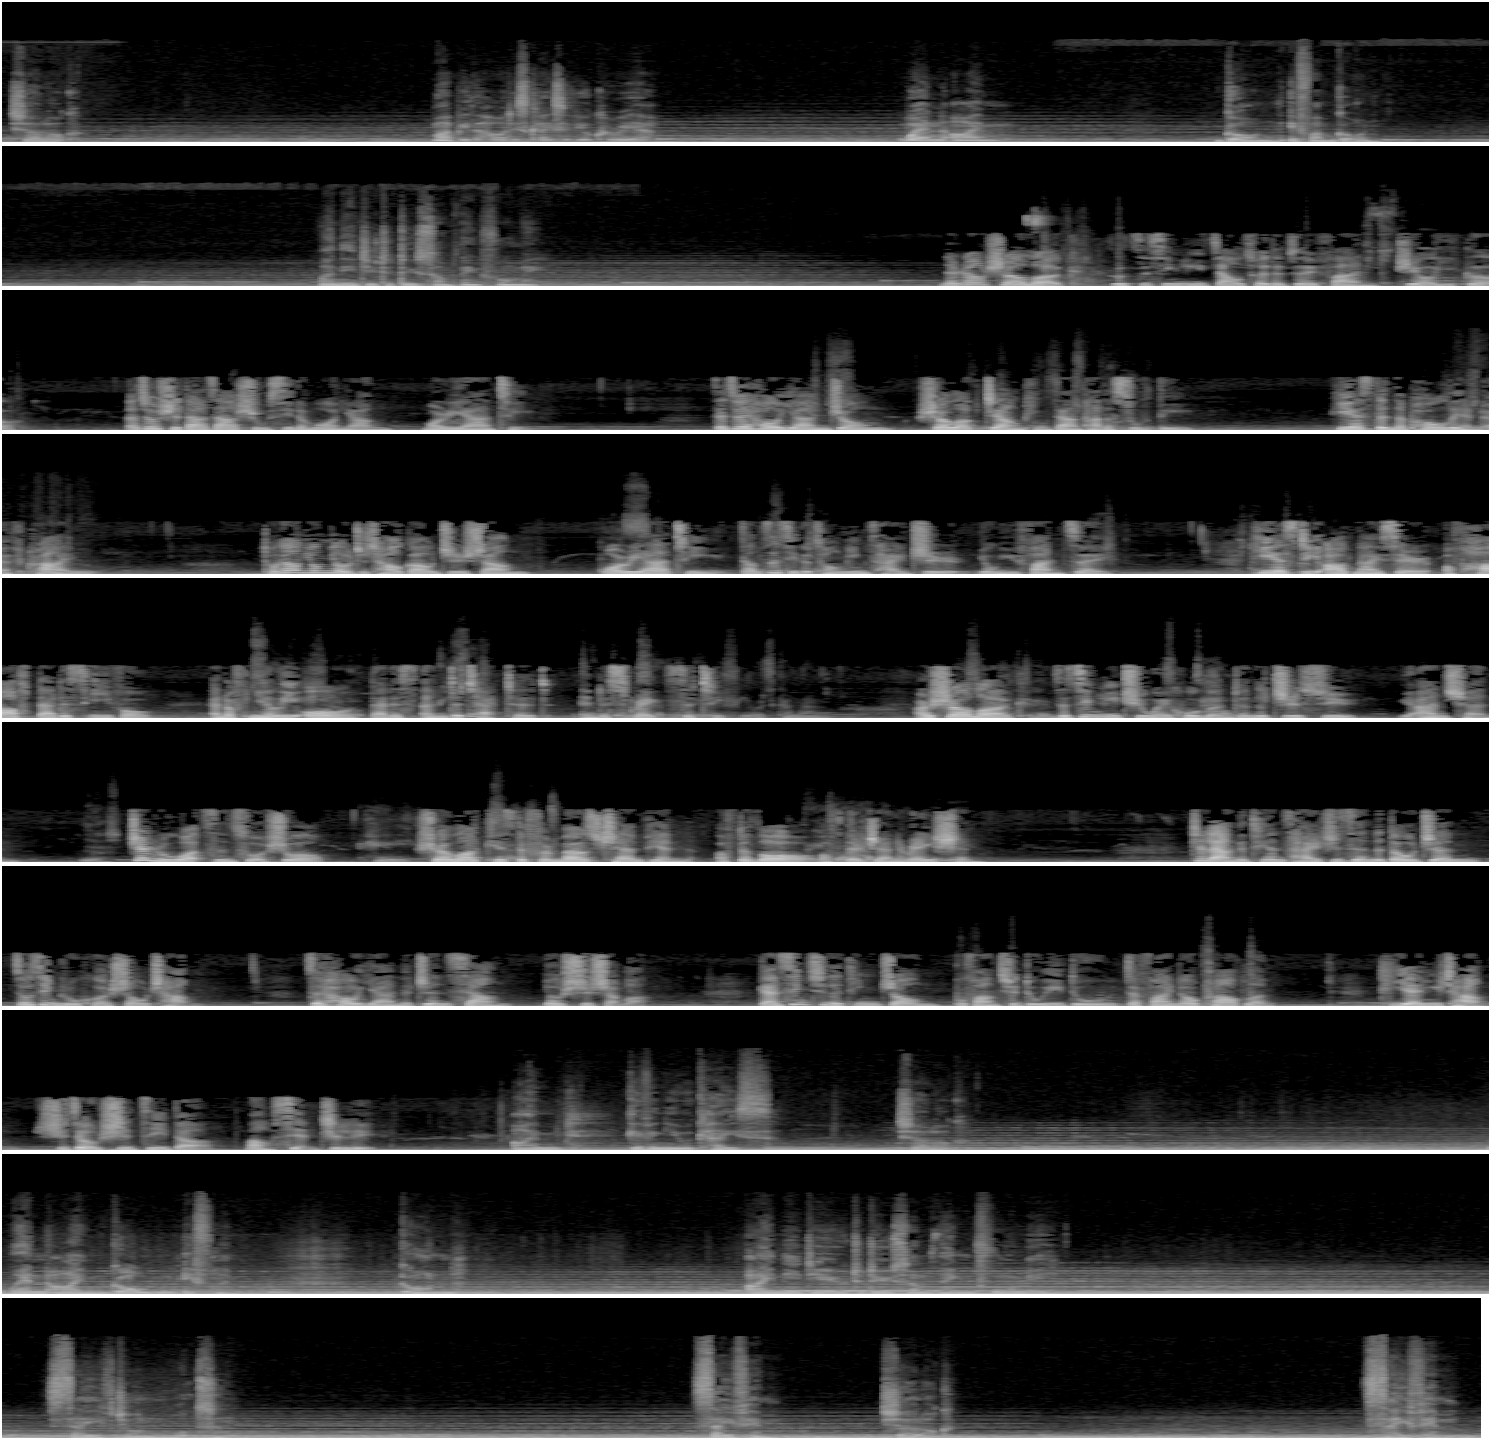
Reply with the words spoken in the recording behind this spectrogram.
Sherlock. Might be the hardest case of your career. When I'm gone, if I'm gone, I need you to do something for me. 能让 Sherlock 如此心力交瘁的罪犯只有一个，那就是大家熟悉的默娘 Moriarty。在最后一案中，Sherlock 这样评价他的宿敌：“He is the Napoleon of crime。”同样拥有着超高智商，Moriarty 将自己的聪明才智用于犯罪。He is the organizer of half that is evil。and of nearly all that is undetected in this great city. 而 Sherlock 则尽力去维护伦敦的秩序与安全。正如 Watson 所说，Sherlock is the foremost champion of the law of their generation。这两个天才之间的斗争究竟如何收场？最后一案的真相又是什么？ 感兴趣的听众不妨去读一读《The Final Problem》，体验一场十九世纪的冒险之旅。I'm giving you a case, Sherlock. when I'm gone, if I'm gone, I need you to do something for me. Save John Watson. Save him, Sherlock. Save him.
